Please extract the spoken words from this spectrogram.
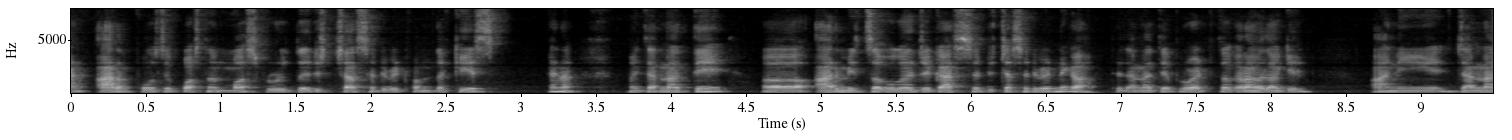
and armed forces personnel must produce the discharge certificate from the case है ना? म्हणजे त्यांना ते uh, आर्मीचं वगैरे जे काय डिस्चार्ज सर्टिफिकेट नाही का ते त्यांना ते प्रोव्हाइड तर करावं लागेल. आणि ज्यांना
